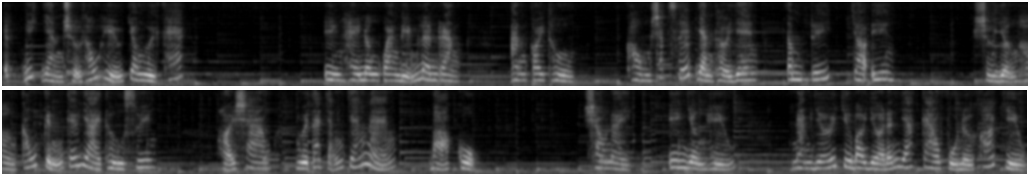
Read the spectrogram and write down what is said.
ít biết dành sự thấu hiểu cho người khác. Yên hay nâng quan điểm lên rằng, anh coi thường, không sắp xếp dành thời gian, tâm trí cho yên. Sự giận hờn cấu kỉnh kéo dài thường xuyên. Hỏi sao, người ta chẳng chán nản, bỏ cuộc. Sau này, yên dần hiểu, nam giới chưa bao giờ đánh giá cao phụ nữ khó chịu,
